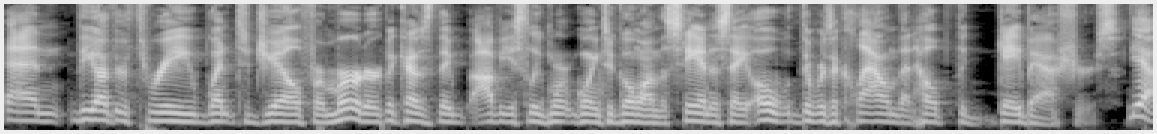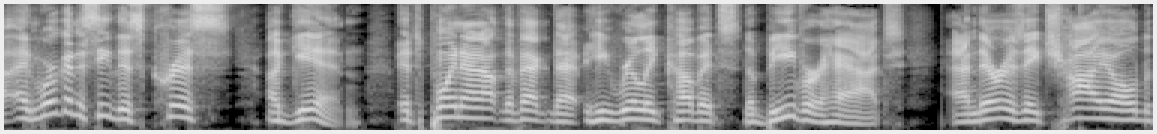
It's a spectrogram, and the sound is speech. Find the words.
and the other three went to jail for murder because they obviously weren't going to go on the stand and say, "Oh, there was a clown that helped the gay bashers." Yeah, and we're going to see this Chris again. It's pointed out the fact that he really covets the beaver hat and there is a child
